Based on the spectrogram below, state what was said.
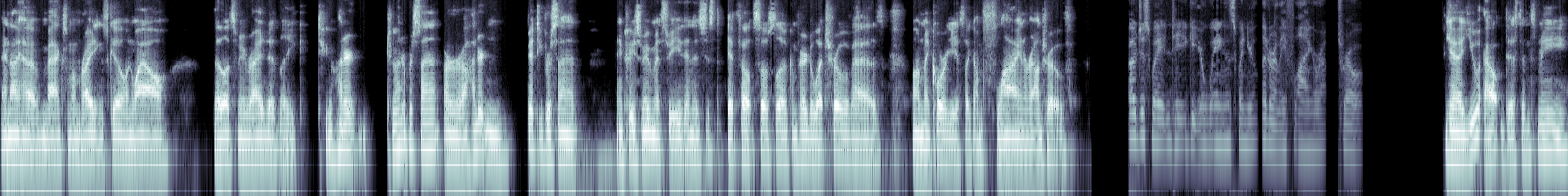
and I have maximum riding skill and WoW that lets me write at like 200 200% or 150% increased movement speed and it's just it felt so slow compared to what Trove has on my corgi it's like I'm flying around Trove Oh, just wait until you get your wings when you're literally flying around Trove. yeah you outdistance me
